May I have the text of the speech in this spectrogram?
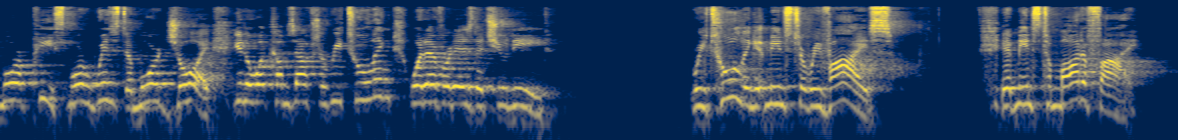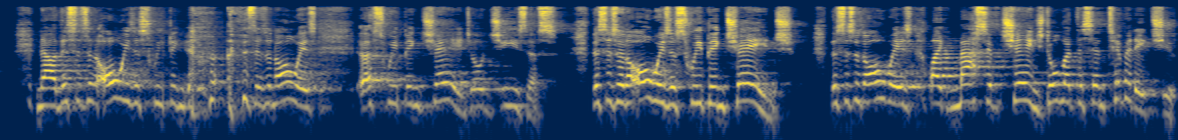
More peace, more wisdom, more joy. You know what comes after retooling? Whatever it is that you need. Retooling, it means to revise. It means to modify. Now, this isn't always a sweeping, this isn't always a sweeping change. Oh, Jesus. This isn't always a sweeping change. This isn't always like massive change. Don't let this intimidate you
